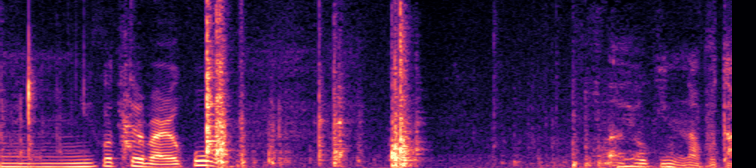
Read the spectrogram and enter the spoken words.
음, 이것들 말고 아 여기 있나 보다.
